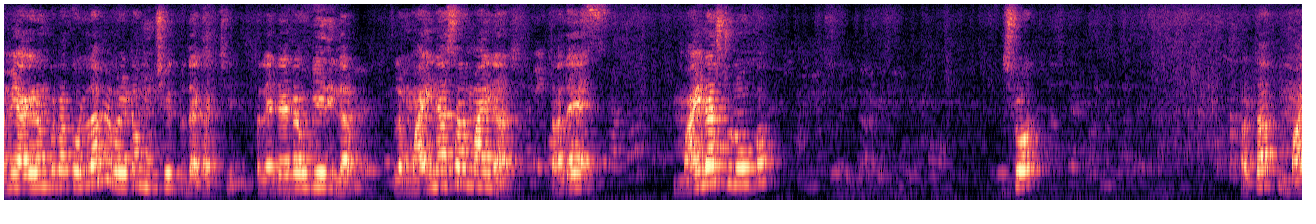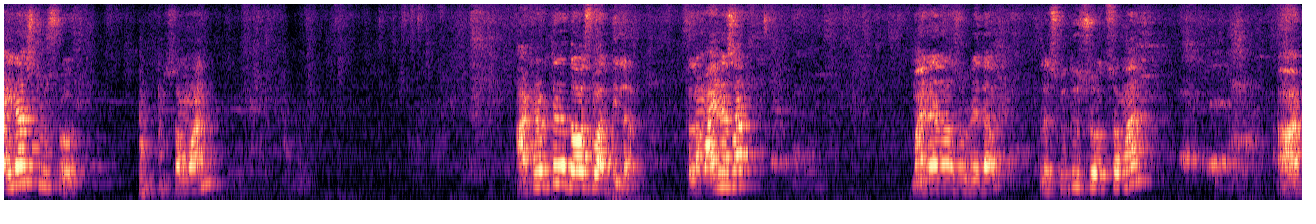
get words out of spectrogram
আমি আগের অঙ্কটা করলাম, এবার এটা মুছে একটু দেখাচ্ছি। তাহলে এটা এটা উড়িয়ে দিলাম। তাহলে মাইনাস আর মাইনাস তাহলে মাইনাস টু নৌকো। স্রোত। অর্থাৎ মাইনাস টু স্রোত সমান আঠারো থেকে দশ বাদ দিলাম। তাহলে মাইনাস আট। মাইনাস উঠে দাও। তাহলে শুধু স্রোত সমান আট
